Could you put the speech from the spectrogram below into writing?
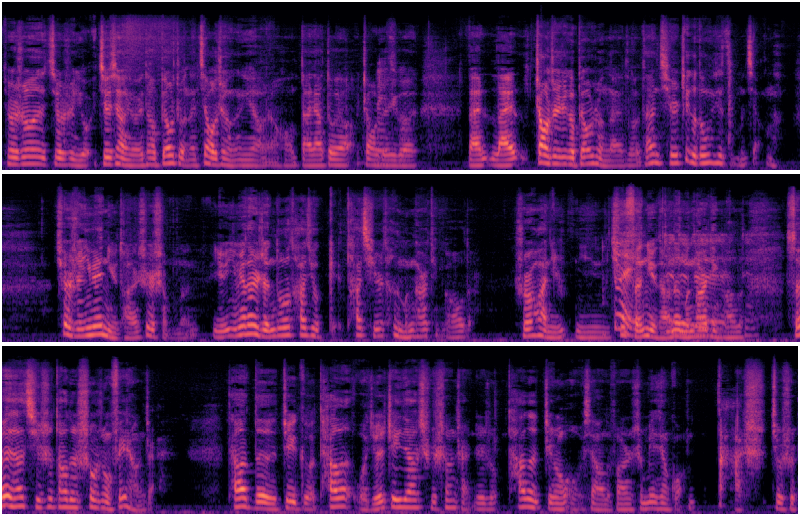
就是说就是有就像有一套标准的教程一样，然后大家都要照着一个来来照着这个标准来做。但其实这个东西怎么讲呢？确实，因为女团是什么呢？因因为她人多，她就给她其实她的门槛挺高的。说实话，你你去粉女团的门槛挺高的所以她其实她的受众非常窄。它的这个，它我觉得这家是生产这种它的这种偶像的方式是面向广大市，就是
